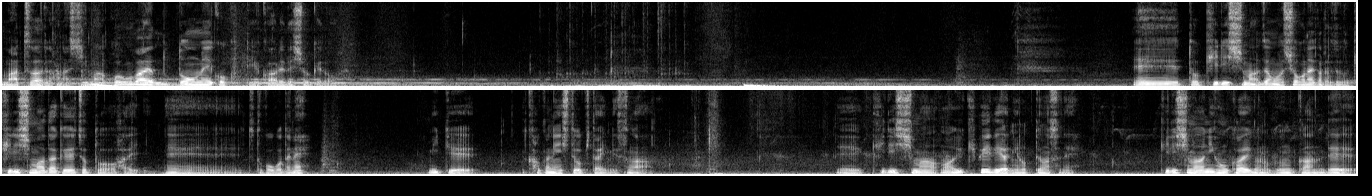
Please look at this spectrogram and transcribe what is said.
まつわる話まあこの場合は同盟国っていうかあれでしょうけどえっ、ー、と霧島じゃあもうしょうがないからちょっと霧島だけちょっとはいえー、ちょっとここでね見て確認しておきたいんですが、えー、霧島、まあ、ウィキペディアに載ってますね。霧島は日本海軍の軍艦で、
